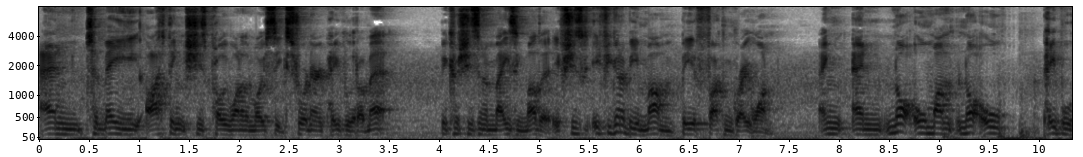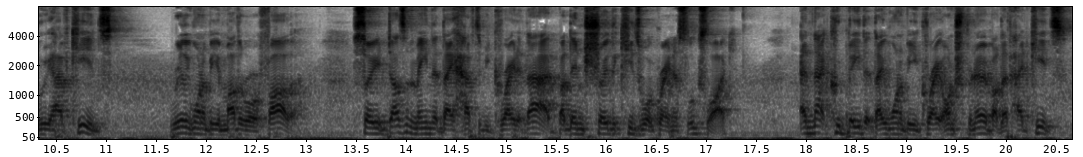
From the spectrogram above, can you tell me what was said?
And to me, I think she's probably one of the most extraordinary people that I met because she's an amazing mother. If she's if you're going to be a mum, be a fucking great one. And and not all mum, not all people who have kids really want to be a mother or a father. So it doesn't mean that they have to be great at that, but then show the kids what greatness looks like. And that could be that they want to be a great entrepreneur, but they've had kids.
